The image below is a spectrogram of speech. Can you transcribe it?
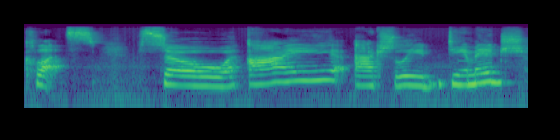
klutz so I actually damage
